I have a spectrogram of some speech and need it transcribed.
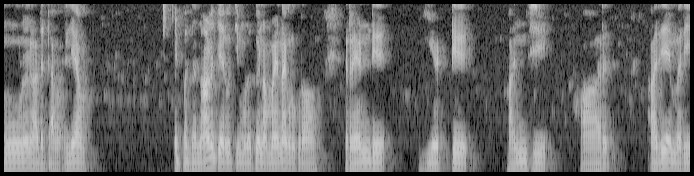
மூணுன்னு அடுட்டாங்க இல்லையா? இப்போ இந்த நானூற்றி அறுபத்தி மூணுக்கு நம்ம என்ன கொடுக்குறோம்? ரெண்டு எட்டு அஞ்சு ஆறு. அதே மாதிரி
